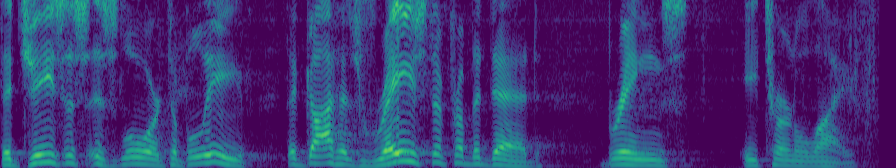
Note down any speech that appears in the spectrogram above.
that Jesus is Lord, to believe that God has raised him from the dead brings eternal life.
